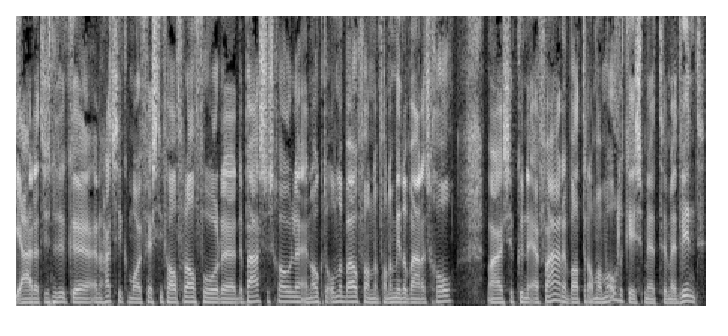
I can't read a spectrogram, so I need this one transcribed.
Ja, dat is natuurlijk uh, een hartstikke mooi festival. Vooral voor uh, de basisscholen en ook de onderbouw van, van de middelbare school. Waar ze kunnen ervaren wat er allemaal mogelijk is met, met wind.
